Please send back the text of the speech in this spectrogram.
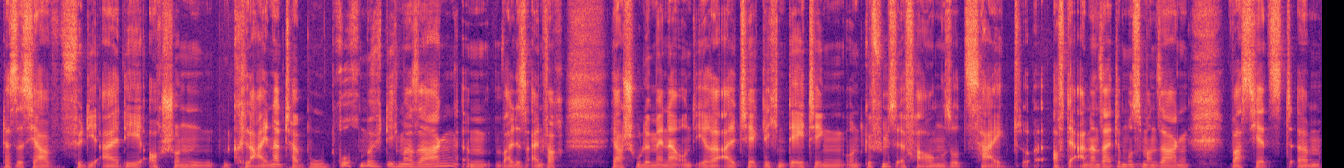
das ist ja für die ARD auch schon ein kleiner Tabubruch, möchte ich mal sagen, ähm, weil es einfach ja schwule Männer und ihre alltäglichen Dating- und Gefühlserfahrungen so zeigt zeigt. Auf der anderen Seite muss man sagen, was jetzt ähm,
